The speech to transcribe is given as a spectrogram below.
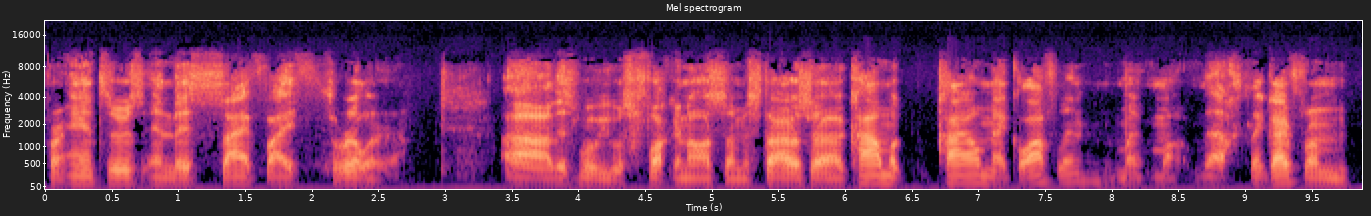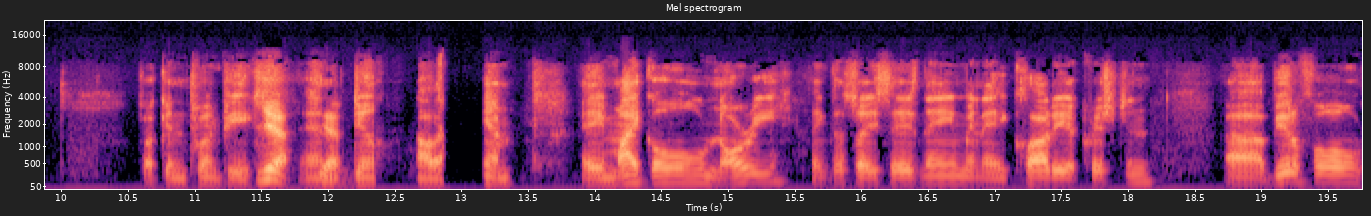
for answers in this sci-fi thriller. Uh, this movie was fucking awesome. It stars uh, Kyle, Kyle MacLachlan, my, my, ugh, that guy from fucking Twin Peaks. Yeah, and yeah. Doom, all that. Him, a Michael Nouri, I think that's how you say his name, and a Claudia Christian. Uh, beautiful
